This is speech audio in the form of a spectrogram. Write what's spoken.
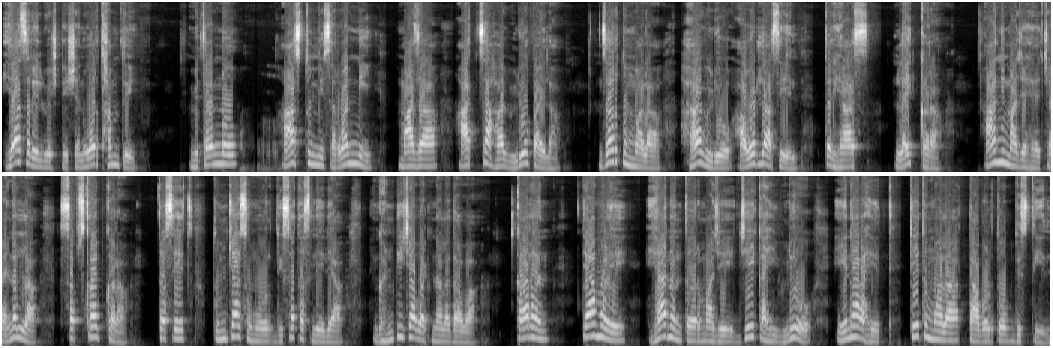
ह्याच रेल्वे स्टेशनवर थांबते. मित्रांनो आज तुम्ही सर्वांनी माझा आजचा हा व्हिडिओ पाहिला. जर तुम्हाला हा व्हिडिओ आवडला असेल तर ह्यास लाईक करा आणि माझ्या ह्या चॅनलला सबस्क्राईब करा. तसेच तुमच्यासमोर दिसत असलेल्या घंटीच्या बटनाला दावा कारण त्यामुळे ह्यानंतर माझे जे काही व्हिडिओ येणार आहेत ते तुम्हाला ताबडतोब दिसतील.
